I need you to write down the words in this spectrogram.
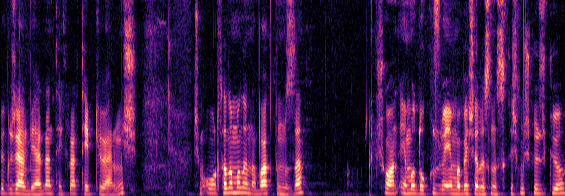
ve güzel bir yerden tekrar tepki vermiş. Şimdi ortalamalarına baktığımızda şu an EMA 9 ve EMA 5 arasında sıkışmış gözüküyor.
